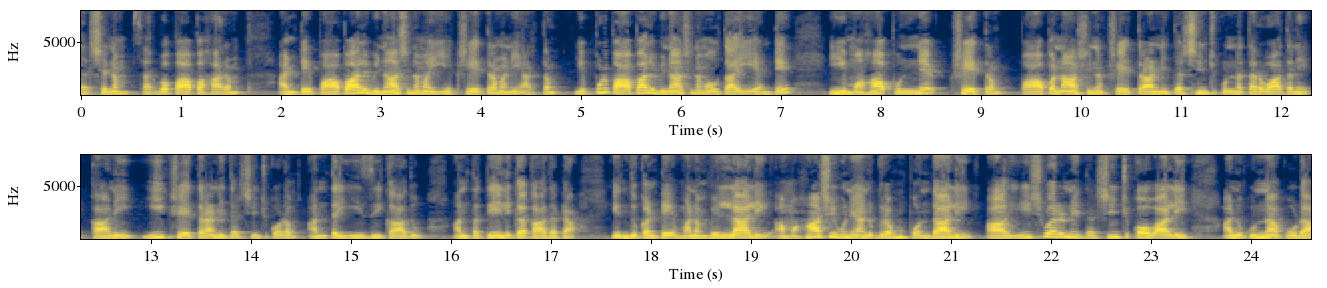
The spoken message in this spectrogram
దర్శనం సర్వపాపహారం. అంటే పాపాలు వినాశనమయ్యే క్షేత్రం అని అర్థం. ఎప్పుడు పాపాలు వినాశనం అవుతాయి అంటే ఈ మహాపుణ్యక్షేత్రం క్షేత్రం క్షేత్రాన్ని దర్శించుకున్న తర్వాతనే. కానీ ఈ క్షేత్రాన్ని దర్శించుకోవడం అంత ఈజీ కాదు అంత తేలిక కాదట. ఎందుకంటే మనం వెళ్ళాలి ఆ మహాశివుని అనుగ్రహం పొందాలి ఆ ఈశ్వరుని దర్శించుకోవాలి అనుకున్నా కూడా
